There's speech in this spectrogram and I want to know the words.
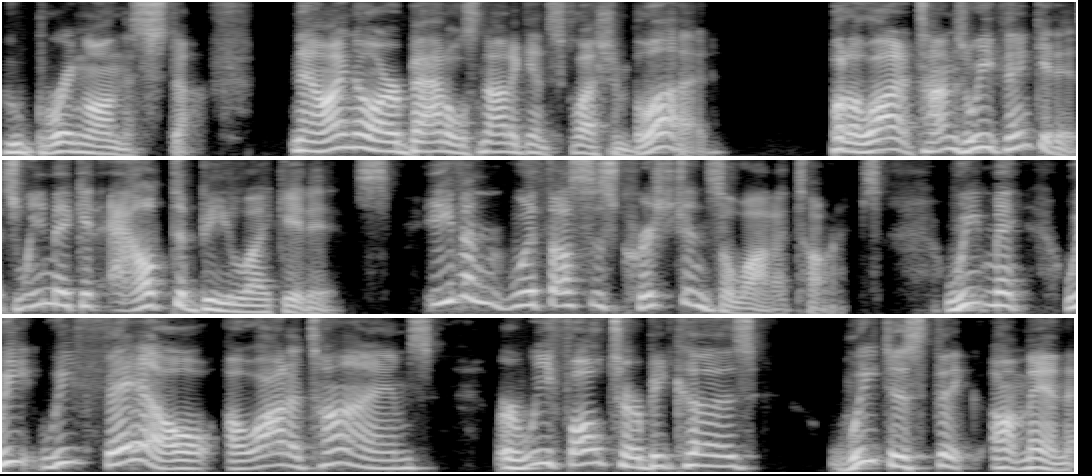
who bring on the stuff. Now, I know our battle's not against flesh and blood, but a lot of times we think it is. We make it out to be like it is. Even with us as Christians, a lot of times we make we we fail a lot of times or we falter because we just think, oh man,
